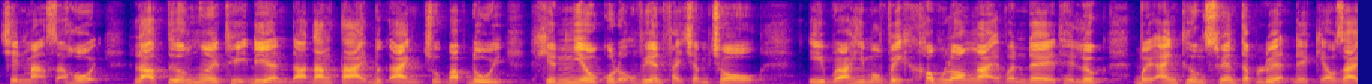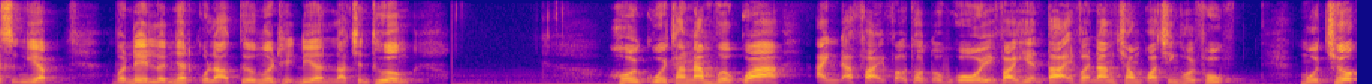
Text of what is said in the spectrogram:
trên mạng xã hội, lão tướng người Thụy Điển đã đăng tải bức ảnh chụp bắp đùi khiến nhiều cổ động viên phải trầm trồ. Ibrahimovic không lo ngại vấn đề thể lực bởi anh thường xuyên tập luyện để kéo dài sự nghiệp. Vấn đề lớn nhất của lão tướng người Thụy Điển là chấn thương. Hồi cuối tháng 5 vừa qua, anh đã phải phẫu thuật đầu gối và hiện tại vẫn đang trong quá trình hồi phục. Mùa trước,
